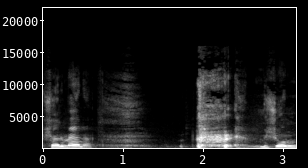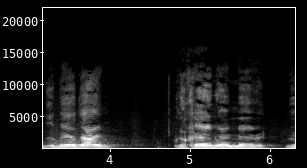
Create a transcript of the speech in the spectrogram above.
של מנה. משום בידיים. לכן, ו...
